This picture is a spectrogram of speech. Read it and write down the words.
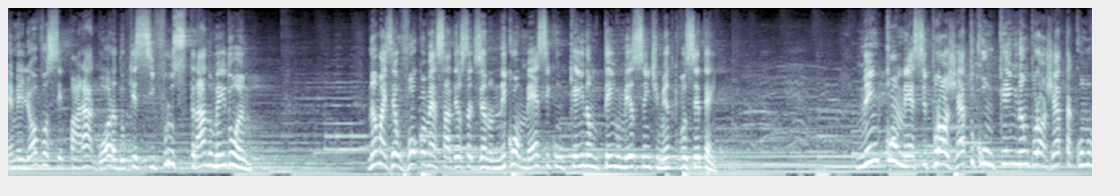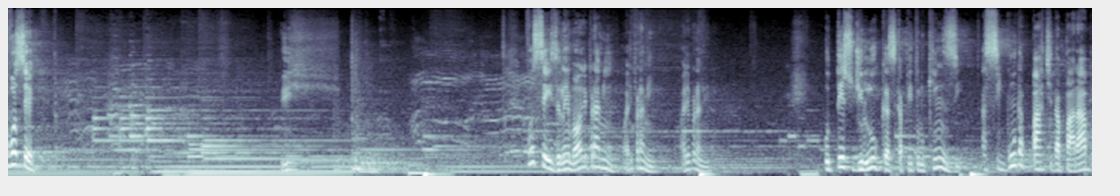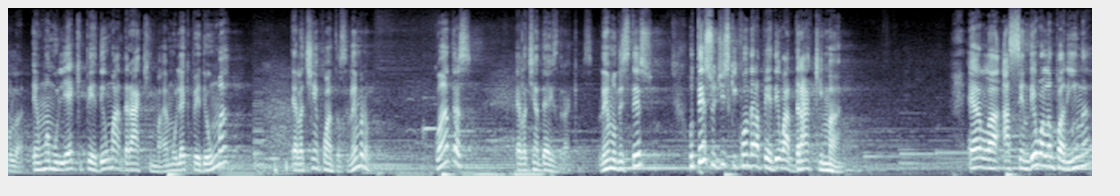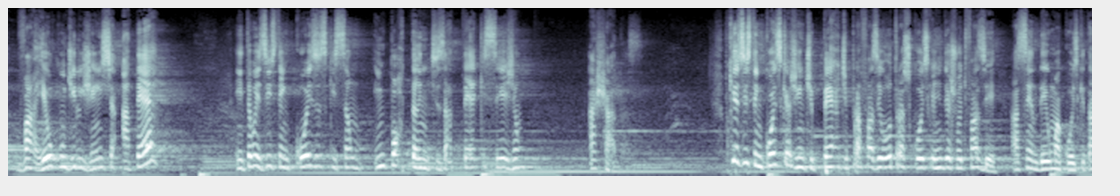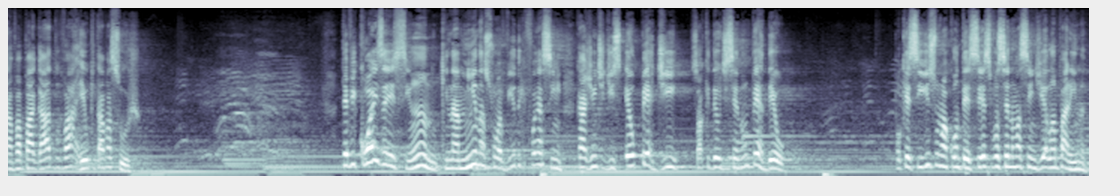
É melhor você parar agora do que se frustrar no meio do ano. Não, mas eu vou começar. Deus está dizendo: nem comece com quem não tem o mesmo sentimento que você tem. Nem comece projeto com quem não projeta como você. Vocês lembram? Olhe para mim, olhe para mim, olhe para mim. O texto de Lucas, capítulo 15, a segunda parte da parábola é uma mulher que perdeu uma dracma. É a mulher que perdeu uma? Ela tinha quantas? Lembram? Quantas? Ela tinha dez dracmas. Lembram desse texto? O texto diz que quando ela perdeu a dracma, ela acendeu a lamparina, varreu com diligência até. Então existem coisas que são importantes até que sejam achadas. Porque existem coisas que a gente perde para fazer outras coisas que a gente deixou de fazer. Acender uma coisa que estava apagada, varrer o que estava sujo. Teve coisa esse ano que na minha, na sua vida, que foi assim, que a gente disse, eu perdi, só que Deus disse, você não perdeu. Porque se isso não acontecesse, você não acendia a lamparina.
